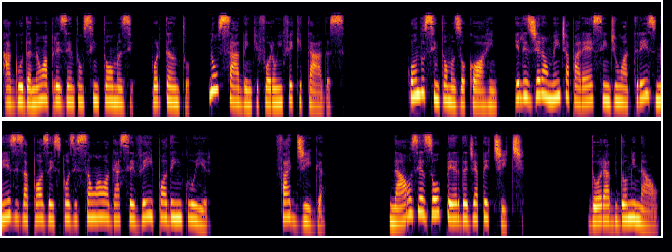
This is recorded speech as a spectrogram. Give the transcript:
aguda não apresentam sintomas e, portanto, não sabem que foram infectadas. Quando os sintomas ocorrem, eles geralmente aparecem de 1 a 3 meses após a exposição ao HCV e podem incluir fadiga, náuseas ou perda de apetite, dor abdominal,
